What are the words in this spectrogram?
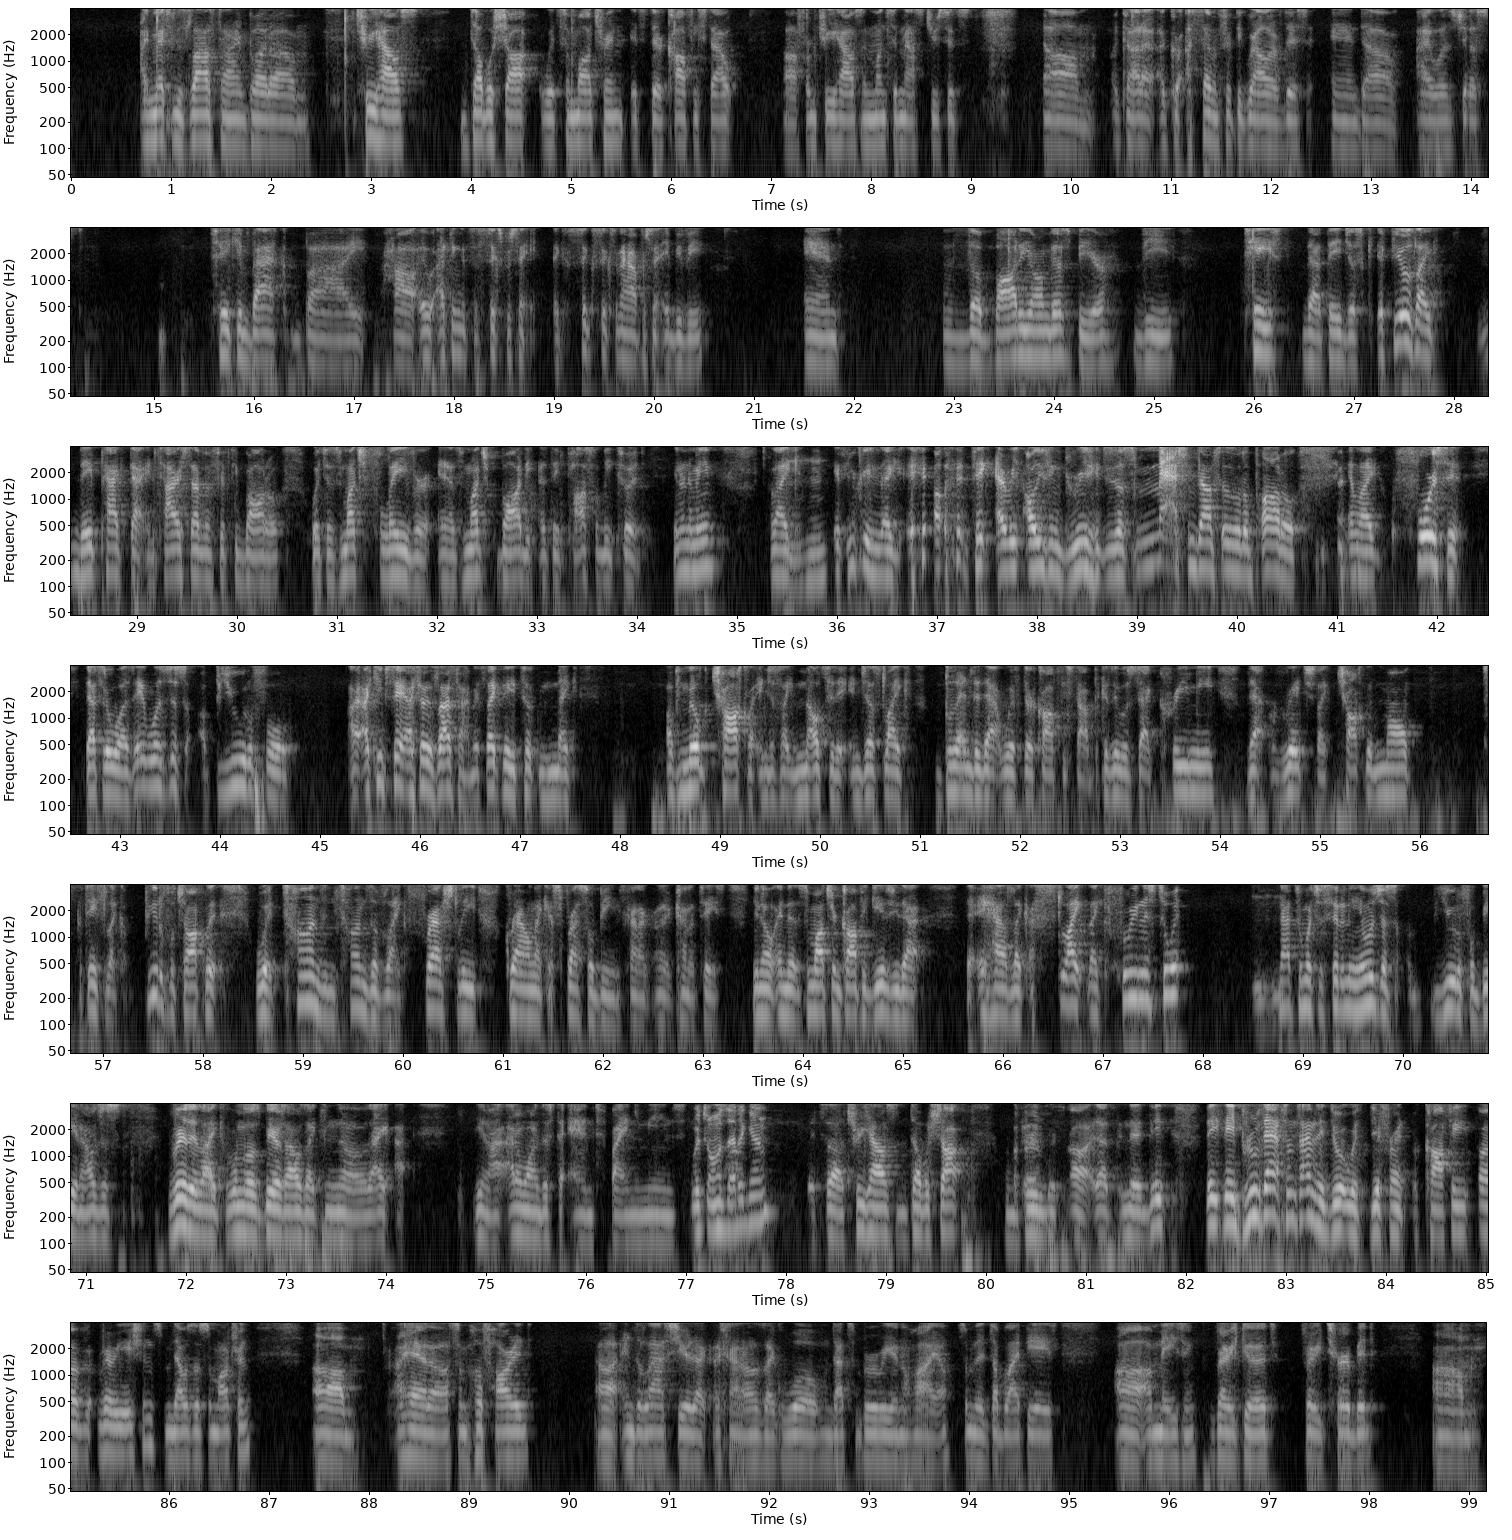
I mentioned this last time, but um, Treehouse Double Shot with Sumatran. It's their coffee stout uh, from Treehouse in Monson, Massachusetts. Um, I got a, a, a 750 growler of this, and uh, I was just taken back by how it, I think it's a six percent, like six six and a half percent ABV, and the body on this beer, the taste that they just it feels like they packed that entire 750 bottle with as much flavor and as much body as they possibly could. You know what I mean? Like Mhm. if you can like take every all these ingredients and just smash them down to this little bottle and like force it. That's what it was. It was just a beautiful. I, I keep saying I said this last time. It's like they took like a milk chocolate and just like melted it and just like blended that with their coffee stout because it was that creamy, that rich like chocolate malt It tastes like a beautiful chocolate with tons and tons of like freshly ground like espresso beans kind of uh, kind of taste. You know, and the Sumatran coffee gives you that. that It has like a slight like fruitiness to it, Mhm. not too much acidity. It was just a beautiful beer. And I was just really like one of those beers. I was like, no, I, I you know, I don't want this to end by any means. Which one was that again? It's a Treehouse Double Shot Okay. brewed with uh, that, and they, they they they brew that. Sometimes they do it with different coffee uh, variations. That was a Sumatran. Um, I had uh, some Hoof Hearted uh, in the last year that I kind of was like, whoa, that's a brewery in Ohio. Some of the double IPAs, uh, amazing, very good, very turbid. Um,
